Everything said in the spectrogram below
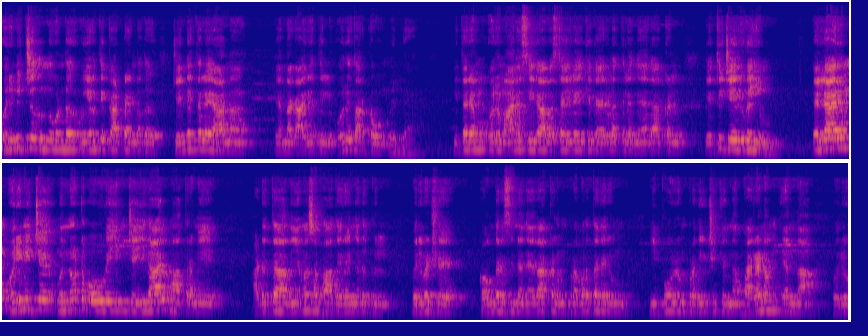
ഒരുമിച്ച് നിന്നുകൊണ്ട് ഉയർത്തിക്കാട്ടേണ്ടത് ചെന്നിത്തലയാണ് എന്ന കാര്യത്തിൽ ഒരു തർക്കവുമില്ല. ഇത്തരം ഒരു മാനസികാവസ്ഥയിലേക്ക് കേരളത്തിലെ നേതാക്കൾ എത്തിച്ചേരുകയും എല്ലാവരും ഒരുമിച്ച് മുന്നോട്ട് പോവുകയും ചെയ്താൽ മാത്രമേ അടുത്ത നിയമസഭാ തിരഞ്ഞെടുപ്പിൽ ഒരുപക്ഷെ കോൺഗ്രസിന്റെ നേതാക്കളും പ്രവർത്തകരും ഇപ്പോഴും പ്രതീക്ഷിക്കുന്ന ഭരണം എന്ന ഒരു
